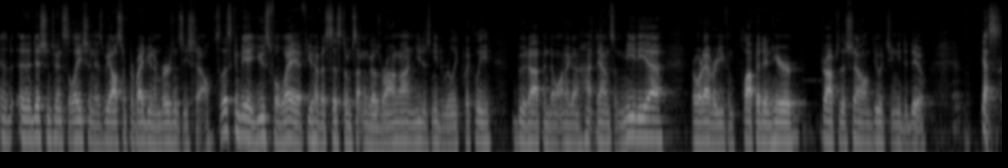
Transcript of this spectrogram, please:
in addition to installation is we also provide you an emergency shell. So this can be a useful way if you have a system something goes wrong on, you just need to really quickly boot up and don't want to go hunt down some media or whatever. You can plop it in here, drop to the shell, and do what you need to do. Yes?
